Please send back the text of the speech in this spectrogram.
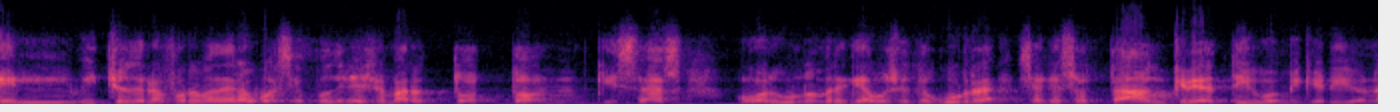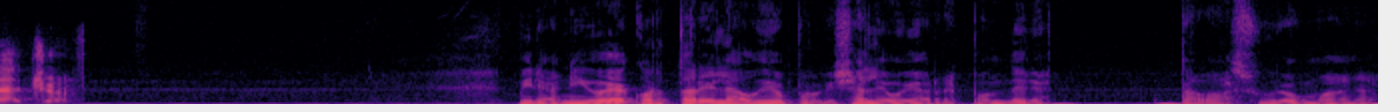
el bicho de la forma del agua se podría llamar Totón, quizás, o algún nombre que a vos se te ocurra, ya que sos tan creativo, mi querido Nacho. Mira, ni voy a cortar el audio porque ya le voy a responder esta basura humana.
